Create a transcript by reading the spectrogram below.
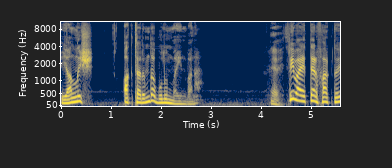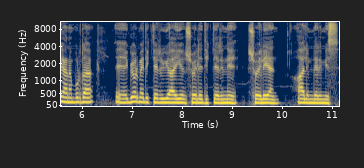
yanlış aktarımda bulunmayın bana. Evet. Rivayetler farklı. Yani burada e, görmedikleri rüyayı söylediklerini söyleyen alimlerimiz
